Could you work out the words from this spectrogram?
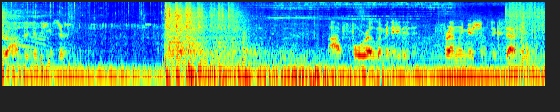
Drop the defuser. Op 4 eliminated. Friendly mission successful.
